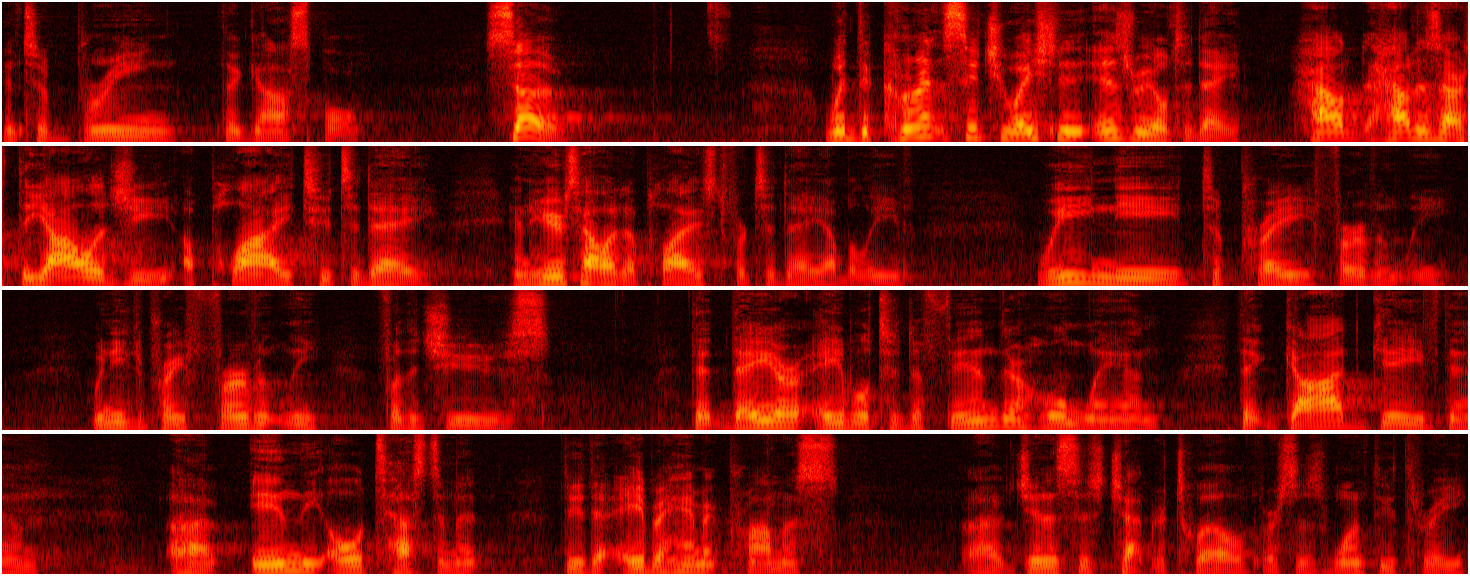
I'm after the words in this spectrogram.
and to bring the gospel. So, with the current situation in Israel today, how, how does our theology apply to today? And here's how it applies for today, I believe. We need to pray fervently. We need to pray fervently for the Jews that they are able to defend their homeland that God gave them uh, in the Old Testament through the Abrahamic promise, uh, Genesis chapter 12, verses 1 through 3,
